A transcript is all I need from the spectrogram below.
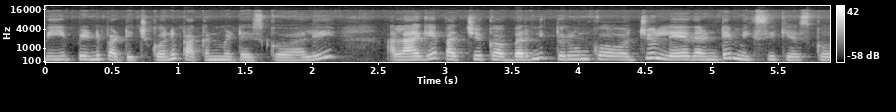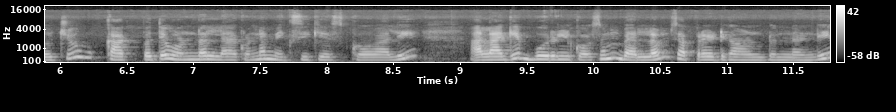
బియ్య పిండి పట్టించుకొని పక్కన పెట్టేసుకోవాలి. అలాగే పచ్చి కొబ్బరిని తురుముకోవచ్చు లేదంటే మిక్సీకి వేసుకోవచ్చు కాకపోతే ఉండలు లేకుండా మిక్సీకి వేసుకోవాలి అలాగే బూరెల కోసం బెల్లం సపరేట్గా ఉంటుందండి.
